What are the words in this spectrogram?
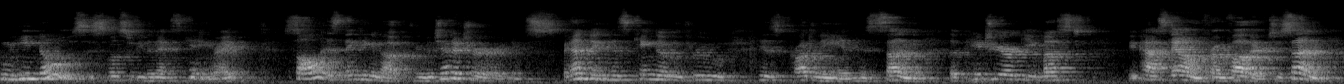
whom he knows is supposed to be the next king, right? Saul is thinking about primogeniture and expanding his kingdom through his progeny and his son. The patriarchy must be passed down from father to son,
